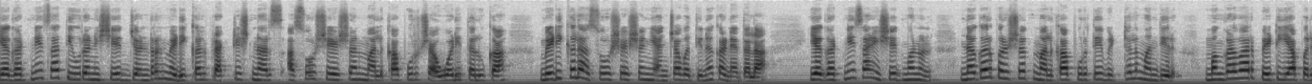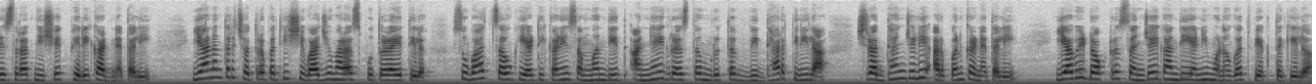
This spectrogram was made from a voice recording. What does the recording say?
या घटनेचा तीव्र निषेध general medical practitioners association Malkapur Shavwadi taluka medical association यांच्या वतीनं करण्यात आला. या घटनेचा निषेध म्हणून नगर परिषद मलकापूर ते विठ्ठल मंदिर मंगळवार पेठ या परिसरात निषेध फेरी काढण्यात आली. यानंतर छत्रपती शिवाजी महाराज पुतळा येथील सुभाष चौक या ठिकाणी संबंधित अन्यायग्रस्त मृत विद्यार्थिनीला श्रद्धांजली अर्पण करण्यात आली. यावेळी डॉक्टर संजय गांधी यांनी मनोगत व्यक्त केलं.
